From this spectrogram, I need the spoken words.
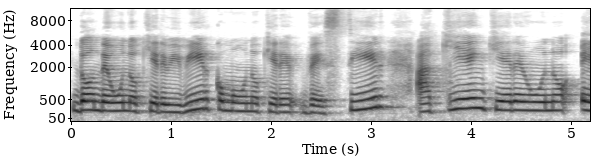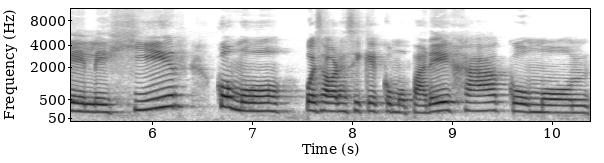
dónde uno quiere vivir, cómo uno quiere vestir, a quién quiere uno elegir como, pues ahora sí que como pareja, como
